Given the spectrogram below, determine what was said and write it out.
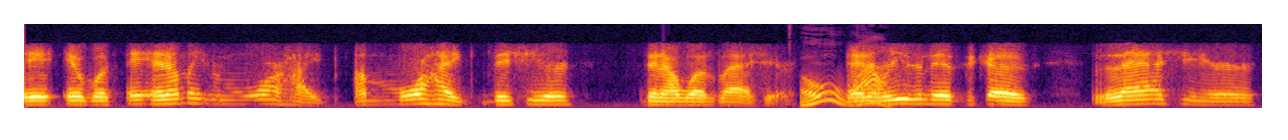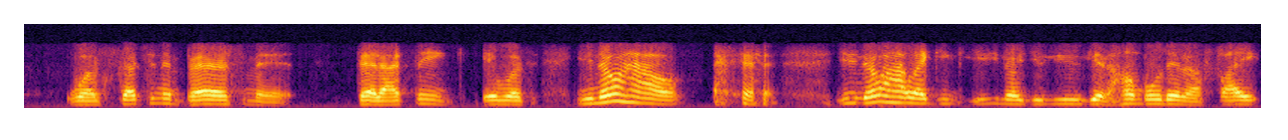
it, it was, and I'm even more hype. I'm more hyped this year than I was last year. Oh, wow. And the reason is because last year was such an embarrassment that I think it was. You know how, you know how like you you know you you get humbled in a fight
